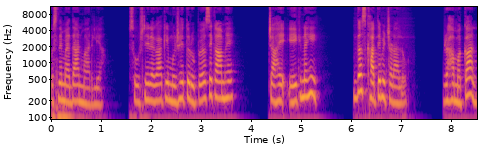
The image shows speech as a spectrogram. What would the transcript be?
उसने मैदान मार लिया। सोचने लगा कि मुझे तो रुपयों से काम है। चाहे एक नहीं, दस खाते में चढ़ा लो। रहा मकान,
